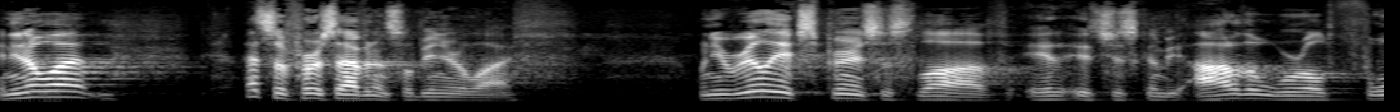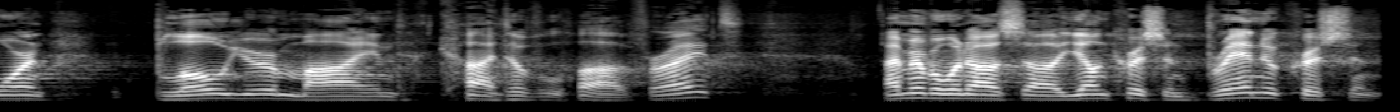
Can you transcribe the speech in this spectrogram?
And you know what? That's the first evidence will be in your life. When you really experience this love, it, it's just going to be out of the world, foreign, blow your mind kind of love, right? I remember when I was a young Christian, brand new Christian,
